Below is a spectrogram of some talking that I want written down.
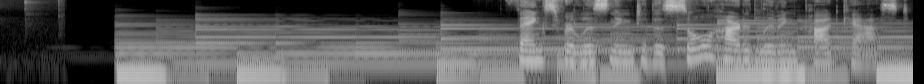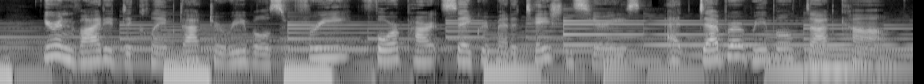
Thanks for listening to the Soul Hearted Living podcast. You're invited to claim Dr. Reble's free four part sacred meditation series at debrareble.com.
